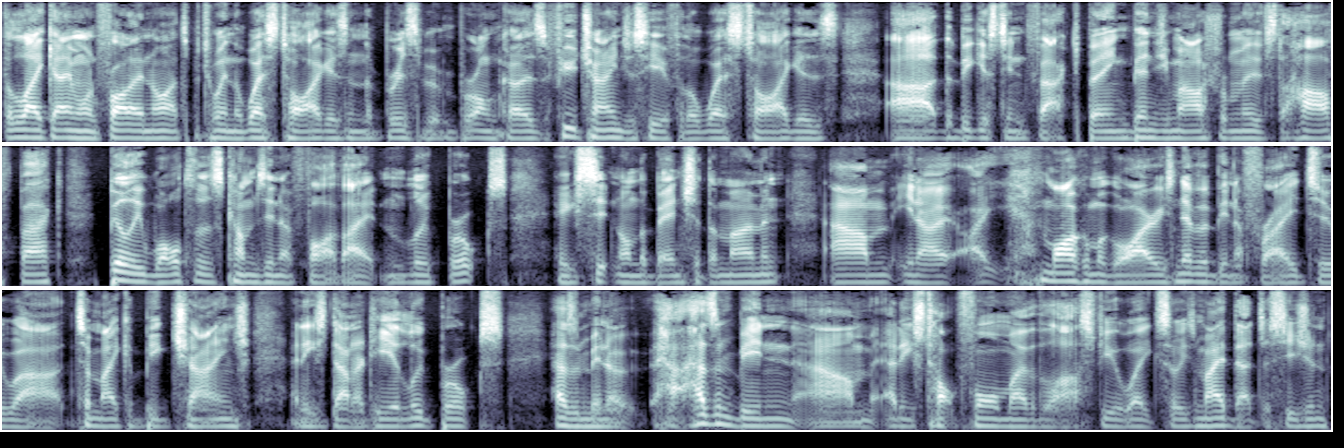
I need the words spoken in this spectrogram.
the late game on Friday nights between the West Tigers and the Brisbane Broncos. A few changes here for the West Tigers. Uh, the biggest, in fact, being Benji Marshall moves to halfback. Billy Walters comes in at five eight, and Luke Brooks, he's sitting on the bench at the moment. Um, you know, I, Michael Maguire, he's never been afraid to uh, to make a big change, and he's done it here. Luke Brooks hasn't been a, hasn't been um, at his top form over the last few weeks, so he's made that decision.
